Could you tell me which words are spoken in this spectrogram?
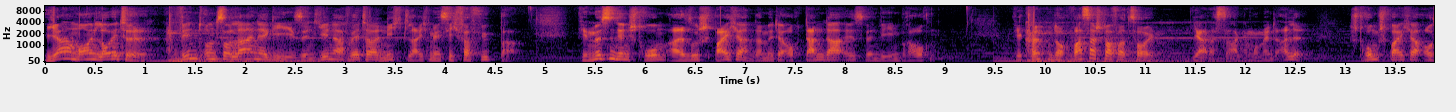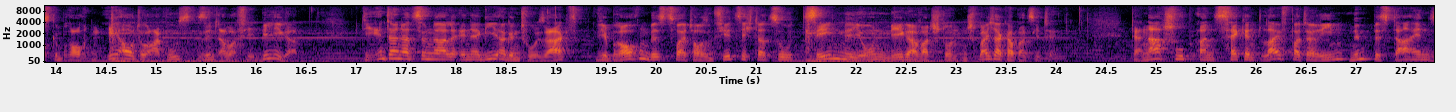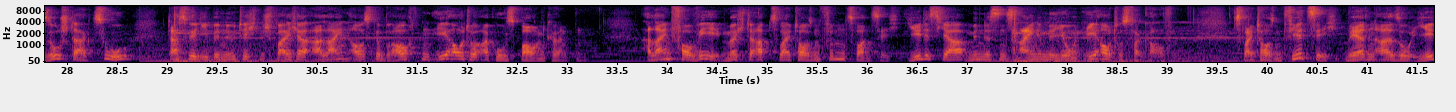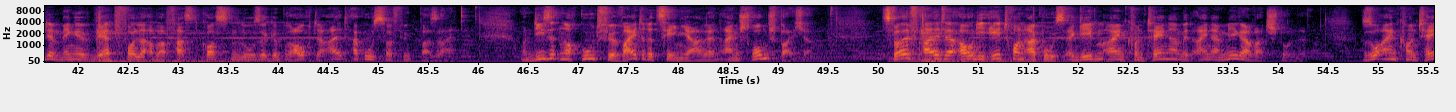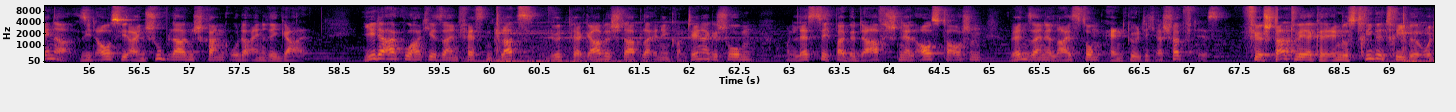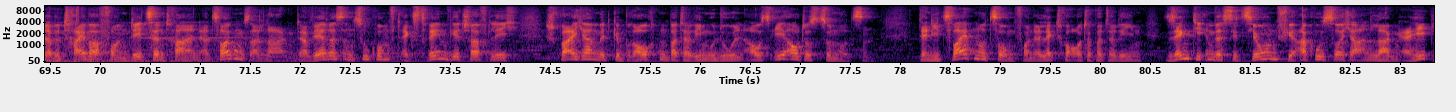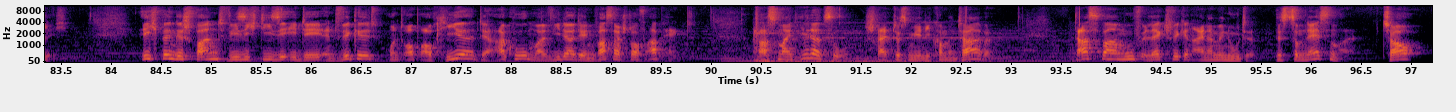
Ja, moin Leute! Wind- und Solarenergie sind je nach Wetter nicht gleichmäßig verfügbar. Wir müssen den Strom also speichern, damit er auch dann da ist, wenn wir ihn brauchen. Wir könnten doch Wasserstoff erzeugen. Ja, das sagen im Moment alle. Stromspeicher aus gebrauchten E-Auto-Akkus sind aber viel billiger. Die Internationale Energieagentur sagt, wir brauchen bis 2040 dazu 10 Millionen Megawattstunden Speicherkapazität. Der Nachschub an Second-Life-Batterien nimmt bis dahin so stark zu, dass wir die benötigten Speicher allein aus gebrauchten E-Auto-Akkus bauen könnten. Allein VW möchte ab 2025 jedes Jahr mindestens eine Million E-Autos verkaufen. 2040 werden also jede Menge wertvolle, aber fast kostenlose gebrauchte Altakkus verfügbar sein. Und die sind noch gut für weitere 10 Jahre in einem Stromspeicher. Zwölf alte Audi e-tron Akkus ergeben einen Container mit einer Megawattstunde. So ein Container sieht aus wie ein Schubladenschrank oder ein Regal. Jeder Akku hat hier seinen festen Platz, wird per Gabelstapler in den Container geschoben und lässt sich bei Bedarf schnell austauschen, wenn seine Leistung endgültig erschöpft ist. Für Stadtwerke, Industriebetriebe oder Betreiber von dezentralen Erzeugungsanlagen, da wäre es in Zukunft extrem wirtschaftlich, Speicher mit gebrauchten Batteriemodulen aus E-Autos zu nutzen. Denn die Zweitnutzung von Elektroautobatterien senkt die Investitionen für Akkus solcher Anlagen erheblich. Ich bin gespannt, wie sich diese Idee entwickelt und ob auch hier der Akku mal wieder den Wasserstoff abhängt. Was meint ihr dazu? Schreibt es mir in die Kommentare. Das war Move Electric in einer Minute. Bis zum nächsten Mal. Ciao!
